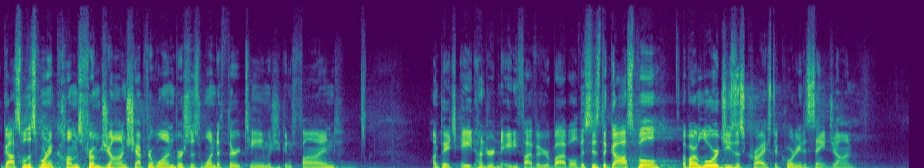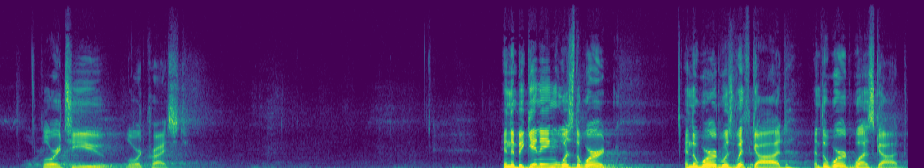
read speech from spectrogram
The gospel this morning comes from John chapter 1, verses 1 to 13, which you can find on page 885 of your Bible. This is the gospel of our Lord Jesus Christ according to St. John. Glory to you, Lord Christ. In the beginning was the Word, and the Word was with God, and the Word was God.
